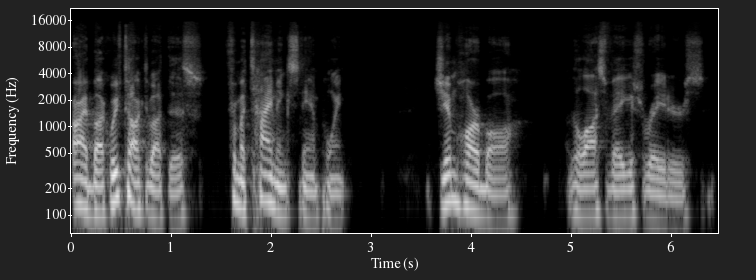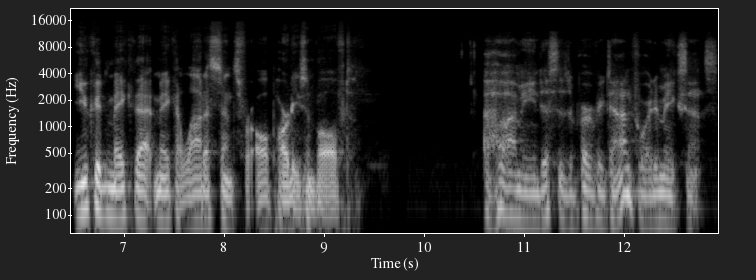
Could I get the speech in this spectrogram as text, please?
All right, Buck, we've talked about this from a timing standpoint. Jim Harbaugh, the Las Vegas Raiders, you could make that make a lot of sense for all parties involved. Oh, I mean, this is a perfect time for it. It makes sense.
